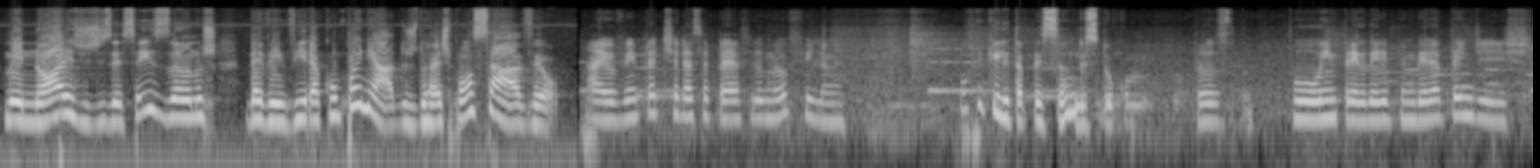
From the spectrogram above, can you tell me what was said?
Menores de 16 anos devem vir acompanhados do responsável. Ah, eu vim para tirar a CPF do meu filho, né? Por que, que ele está precisando desse documento? Para o emprego dele primeiro aprendiz.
